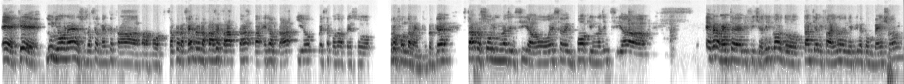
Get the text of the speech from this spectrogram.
è che l'unione sostanzialmente fa, fa la forza. Una, sembra una frase tratta, ma in realtà io questa cosa la penso profondamente, perché stare da soli in un'agenzia o essere in pochi in un'agenzia è veramente difficile. Mi ricordo tanti anni fa, in una delle mie prime convention,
